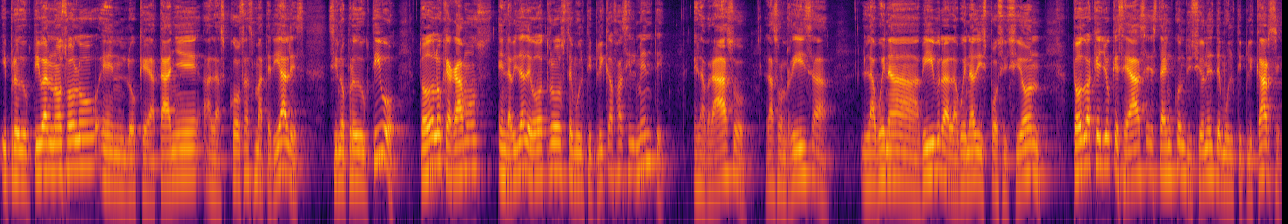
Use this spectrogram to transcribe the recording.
y productiva no solo en lo que atañe a las cosas materiales, sino productivo. Todo lo que hagamos en la vida de otros se multiplica fácilmente. El abrazo, la sonrisa, la buena vibra, la buena disposición, todo aquello que se hace está en condiciones de multiplicarse.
